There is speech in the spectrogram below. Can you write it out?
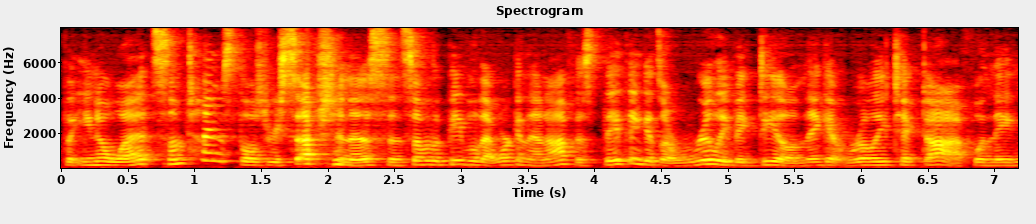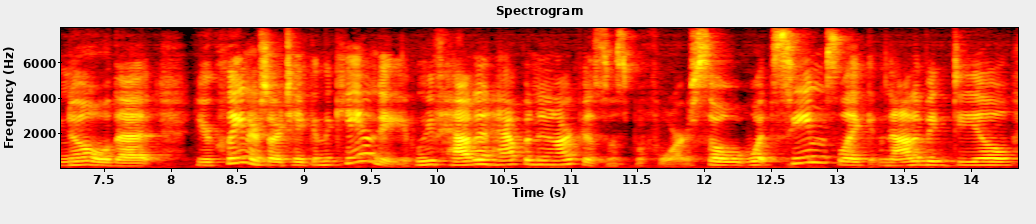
But you know what? Sometimes those receptionists and some of the people that work in that office, they think it's a really big deal and they get really ticked off when they know that your cleaners are taking the candy. We've had it happen in our business before. So what seems like not a big deal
